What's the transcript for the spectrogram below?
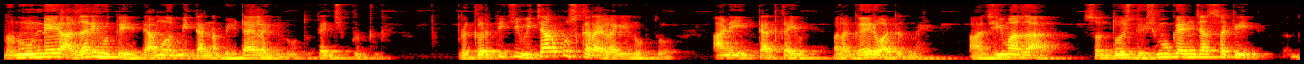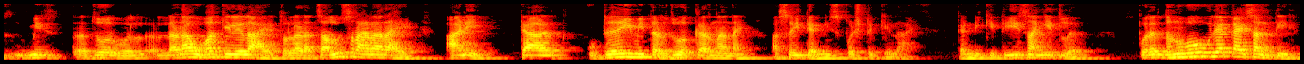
धनुमुंडे आजारी होते त्यामुळं मी त्यांना भेटायला गेलो होतो. त्यांची प्र प्रकृतीची विचारपूस करायला गेलो होतो. आणि त्यात काही मला गैर वाटत नाही. आजही माझा संतोष देशमुख यांच्यासाठी मी जो लढा उभा केलेला आहे तो लढा चालूच राहणार आहे आणि त्या कुठेही मी तडजोड करणार नाही असंही त्यांनी स्पष्ट केलं आहे. त्यांनी कितीही सांगितलं परत धनुभाऊ उद्या काय सांगतील?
